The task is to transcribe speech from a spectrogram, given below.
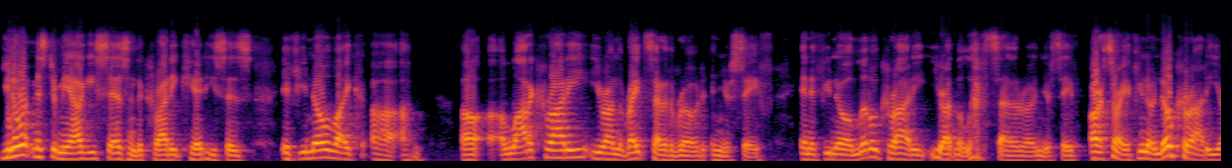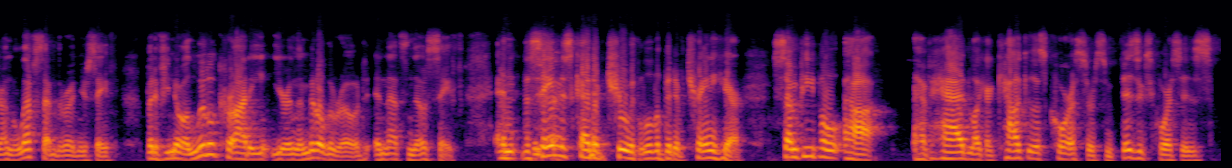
you know what mr miyagi says in the karate kid? He says if you know like uh, um, a, a lot of karate you're on the right side of the road and you're safe. And if you know a little karate you're on the left side of the road and you're safe. Or sorry if you know no karate you're on the left side of the road and you're safe. But if you know a little karate you're in the middle of the road and that's no safe. And the same is kind of true with a little bit of training here. Some people uh, have had like a calculus course or some physics courses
